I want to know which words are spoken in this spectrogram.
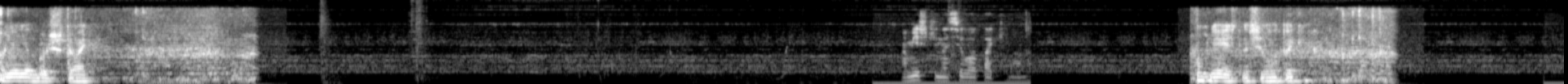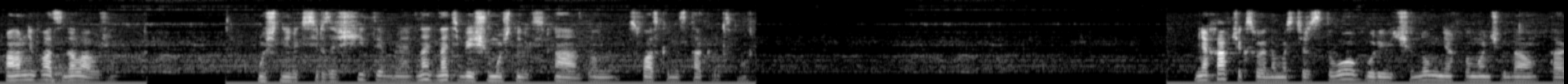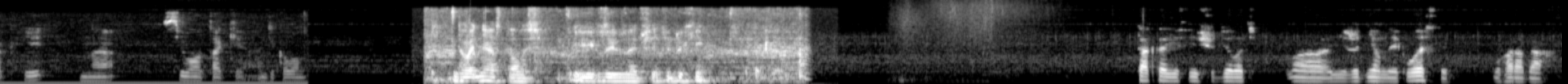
У него нет больше, давай. А Мишки на силу атаки надо. У меня есть на силу атаки. Она мне 20 дала уже. Мощный эликсир защиты, блядь. На, на тебе еще мощный эликсир. А, он с фласками стакается. У меня хавчик свой на мастерство, буревичину мне хламончик дал. Так, и на силу атаки одеколон. Два дня осталось. И завязать все эти духи. Так-то, если еще делать а, ежедневные квесты в городах,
